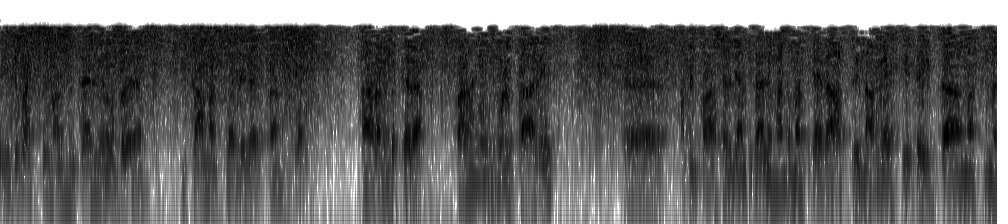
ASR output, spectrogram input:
ඊට පස්සේ මම හිතන්නේ ඔබ ඉතාමත් වැදගත් පන්තියක් ආරම්භ කළා. 50 මුල් කාලේ අපි පාසල් යන කාලේ මට මතකයි රාත්‍රී 9ට ඉතාමත්ම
